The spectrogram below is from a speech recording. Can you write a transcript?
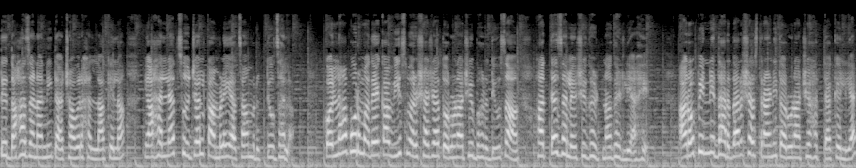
ते दहा जणांनी त्याच्यावर हल्ला केला. या हल्ल्यात सुजल कांबळे याचा मृत्यू झाला. कोल्हापूरमध्ये एका वीस वर्षाच्या तरुणाची भरदिवसा हत्या झाल्याची घटना घडली आहे. आरोपींनी धारदार शस्त्रांनी तरुणाची हत्या केली आहे.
